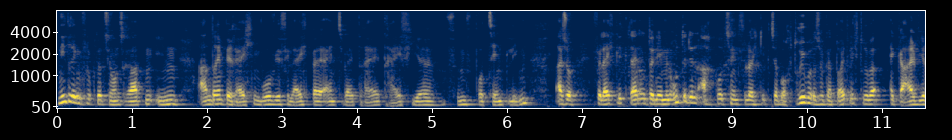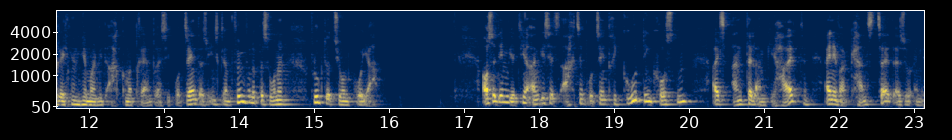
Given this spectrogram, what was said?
niedrigen Fluktuationsraten in anderen Bereichen, wo wir vielleicht bei 1, 2, 3, 3, 4, 5 Prozent liegen. Also vielleicht liegt ein Unternehmen unter den 8 Prozent, vielleicht liegt es aber auch drüber oder sogar deutlich drüber. Egal, wir rechnen hier mal mit 8,33 Prozent, also insgesamt 500 Personen Fluktuation pro Jahr. Außerdem wird hier angesetzt 18% Recruiting-Kosten als Anteil am Gehalt, eine Vakanzzeit, also eine,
